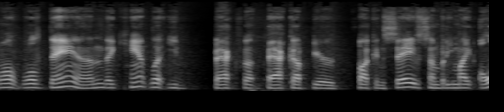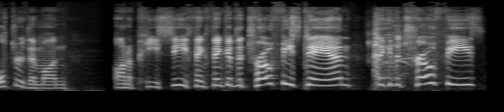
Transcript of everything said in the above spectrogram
Well, well, Dan, they can't let you back up, back up your fucking saves. Somebody might alter them on on a PC. Think think of the trophies, Dan. Think of the trophies.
